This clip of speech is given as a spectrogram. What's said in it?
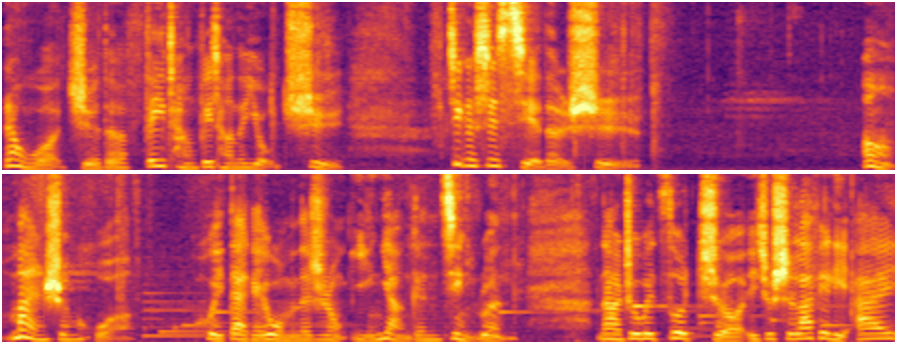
让我觉得非常非常的有趣。这个是写的是。嗯，慢生活会带给我们的这种营养跟浸润。那这位作者，也就是拉菲里埃，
